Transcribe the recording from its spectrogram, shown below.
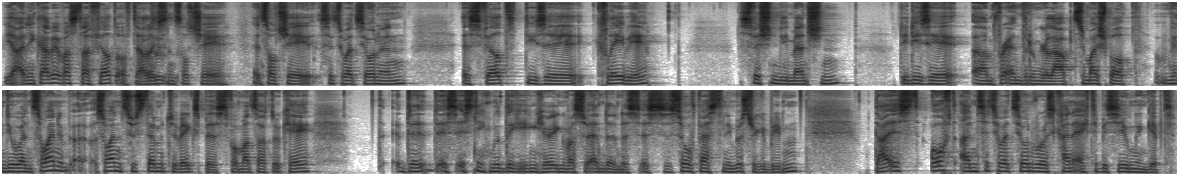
Ja, und ich glaube, was da fehlt oft, Alex, also, in, solche, in solche Situationen, es fehlt diese Klebe zwischen den Menschen, die diese ähm, Veränderung erlaubt. Zum Beispiel, wenn du in so einem, so einem System unterwegs bist, wo man sagt, okay, es ist nicht möglich, hier irgendwas zu ändern, es ist so fest in die Muster geblieben, da ist oft eine Situation, wo es keine echten Beziehungen gibt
